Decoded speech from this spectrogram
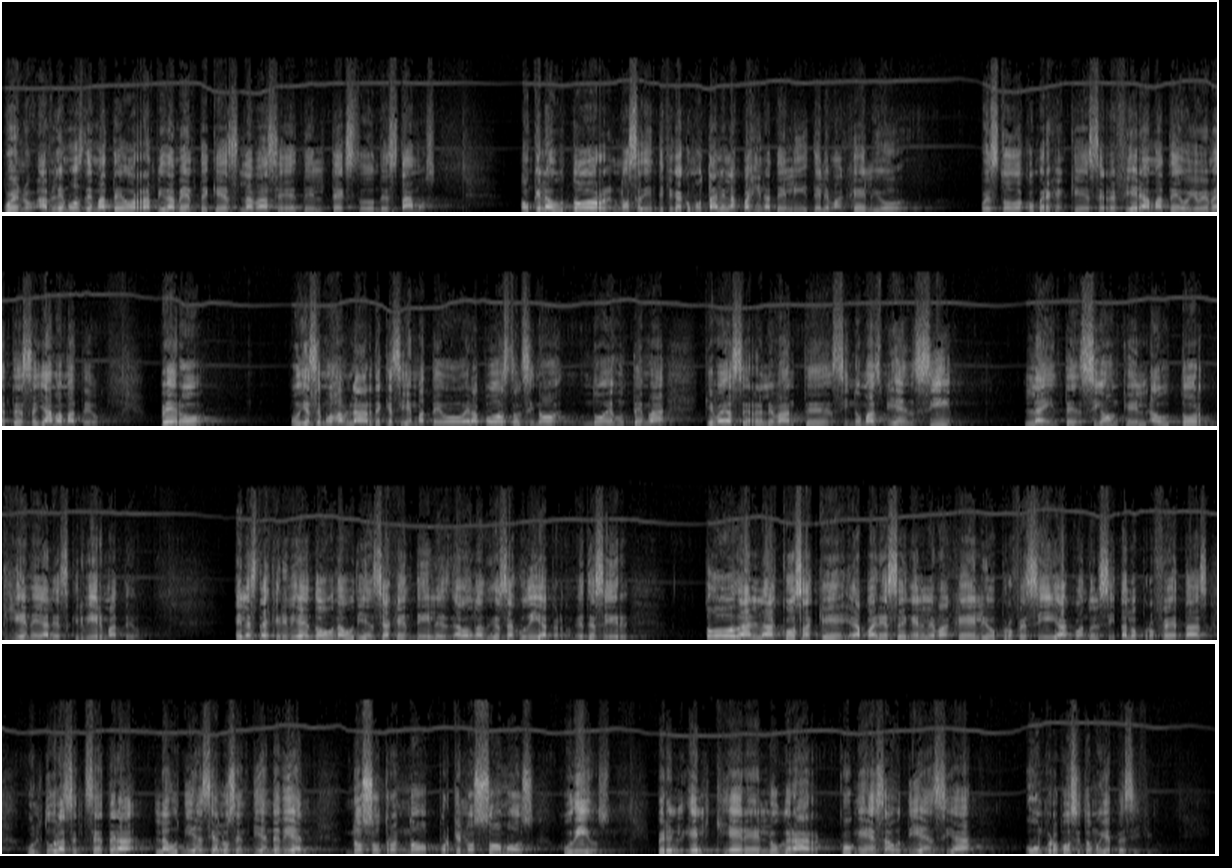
Bueno, hablemos de Mateo rápidamente, que es la base del texto donde estamos. Aunque el autor no se identifica como tal en las páginas del, Evangelio, pues todos convergen que se refiere a Mateo y obviamente se llama Mateo. Pero pudiésemos hablar de que si es Mateo el apóstol, si no, no es un tema que vaya a ser relevante, sino más bien sí la intención que el autor tiene al escribir Mateo. Él está escribiendo a una audiencia gentil, a una audiencia judía, perdón. Es decir, todas las cosas que aparecen en el Evangelio, profecías, cuando él cita a los profetas, culturas, etcétera, la audiencia los entiende bien. Nosotros no, porque no somos judíos. Pero él, él quiere lograr con esa audiencia un propósito muy específico.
